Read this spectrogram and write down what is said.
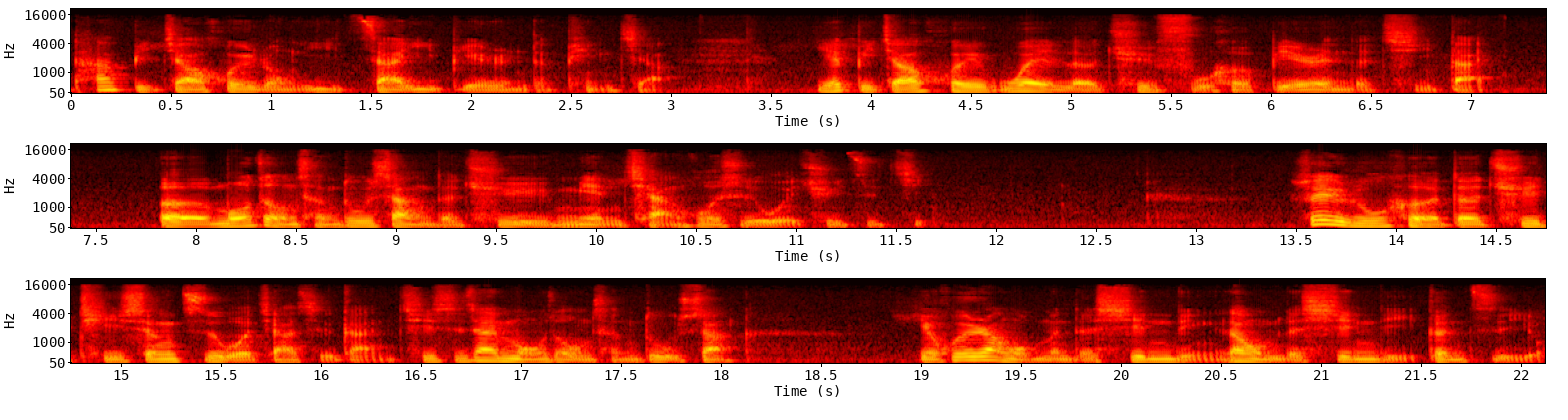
他比较会容易在意别人的评价，也比较会为了去符合别人的期待，呃，某种程度上的去勉强或是委屈自己。所以，如何的去提升自我价值感，其实，在某种程度上，也会让我们的心灵，让我们的心理更自由。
